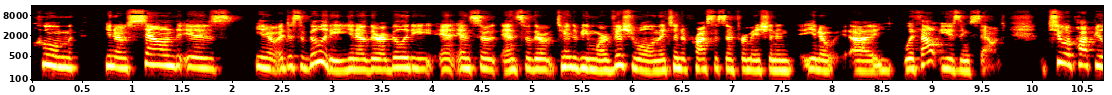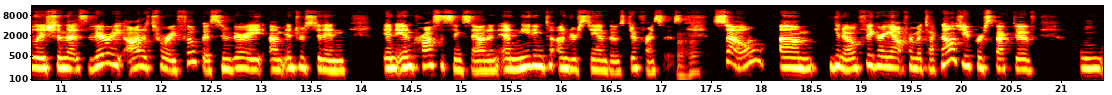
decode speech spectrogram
whom you know sound is you know a disability you know their ability and, and, so and so they tend to be more visual and they tend to process information and you know uh, without using sound. To a population that's very auditory focused and very um, interested in, in in processing sound and, and needing to understand those differences. Uh-huh. so um, you know figuring out from a technology perspective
